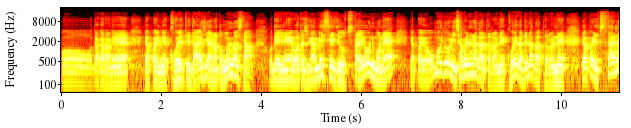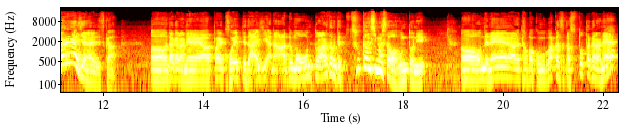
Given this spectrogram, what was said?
だからね、やっぱりね、声って大事やなと思いました。でね、私がメッセージを伝えようにもね、やっぱり思い通りに喋れなかったらね、声が出なかったらね、やっぱり伝えられないじゃないですか。あだからね、やっぱり声って大事やなって、もう本当改めて痛感しましたわ、本当に。あほんでね、タバコもバカすか吸っとったからね、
